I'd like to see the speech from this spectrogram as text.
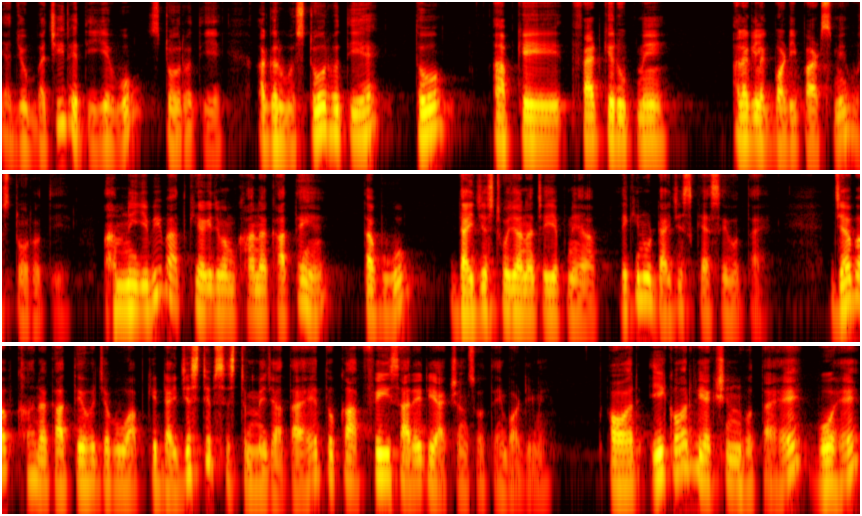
या जो बची रहती है वो स्टोर होती है। अगर वो स्टोर होती है तो आपके फैट के रूप में अलग अलग बॉडी पार्ट्स में वो स्टोर होती है। हमने ये भी बात किया कि जब हम खाना खाते हैं, तब वो डाइजेस्ट हो जाना चाहिए अपने आप, लेकिन वो डाइजेस्ट कैसे होता है? जब आप खाना खाते हो, जब वो आपके डाइजेस्टिव सिस्टम में जाता है तो काफ़ी सारे रिएक्शंस होते हैं बॉडी में। और एक और रिएक्शन होता है, वो है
